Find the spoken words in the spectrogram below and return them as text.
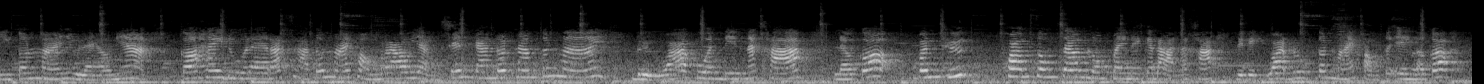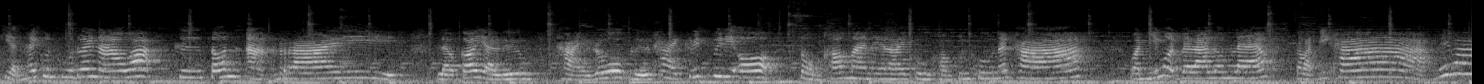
มีต้นไม้อยู่แล้วเนี่ยก็ให้ดูแลรักษาต้นไม้ของเราอย่างเช่นการรดน้ำต้นไม้ หรือว่าพรวนดินนะคะ แล้วก็บันทึกความทรงจำลงไปในกระดาษนะคะ เด็กๆวาดรูปต้นไม้ของตัวเอง แล้วก็เขียนให้คุณครูด้วยนะว่า คือต้นอะไร แล้วก็อย่าลืมถ่ายรูปหรือถ่ายคลิปวิดีโอ ส่งเข้ามาในไลน์กลุ่มของคุณครูนะคะ วันนี้หมดเวลาลงแล้ว สวัสดีค่ะ บ๊ายบา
